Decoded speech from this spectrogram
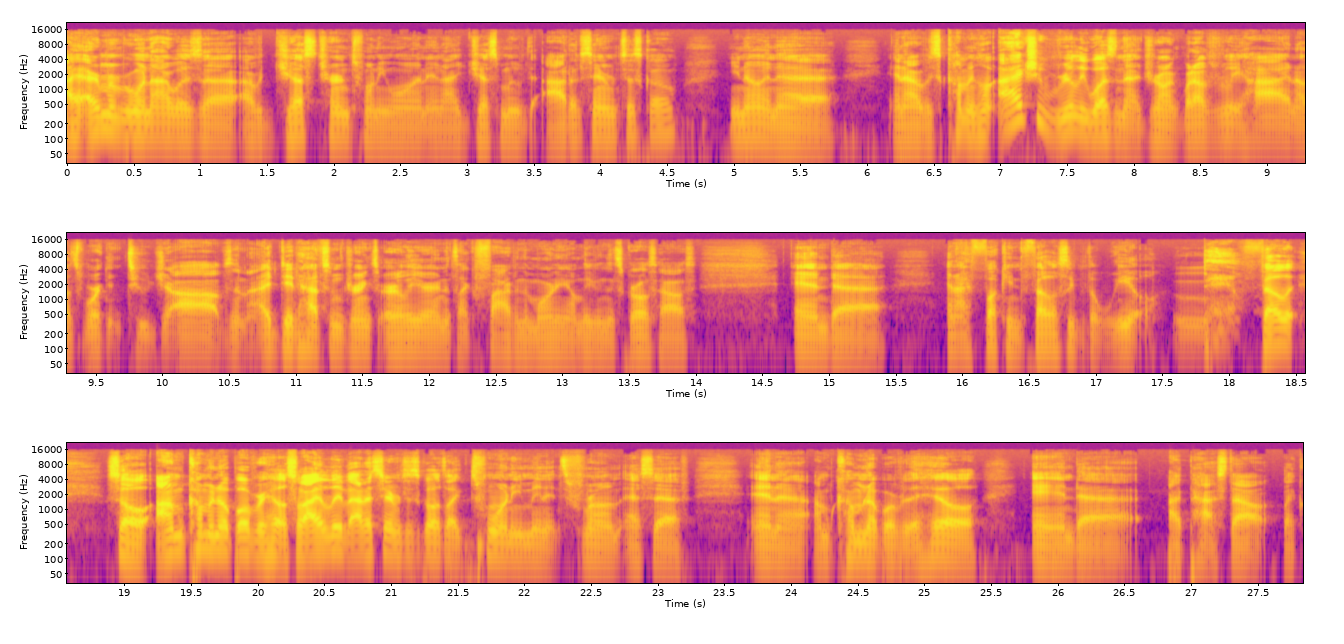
I, I remember when I was uh, I would just turned 21 and I just moved out of San Francisco, you know, and uh, and I was coming home. I actually really wasn't that drunk, but I was really high and I was working two jobs and I did have some drinks earlier and it's like five in the morning. I'm leaving this girl's house, and uh, and I fucking fell asleep at the wheel. Damn, fell it. So I'm coming up over hill. So I live out of San Francisco. It's like 20 minutes from SF, and uh, I'm coming up over the hill and. Uh, I passed out, like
